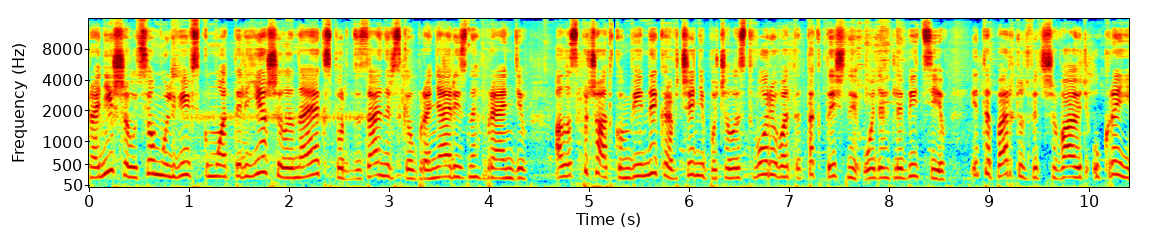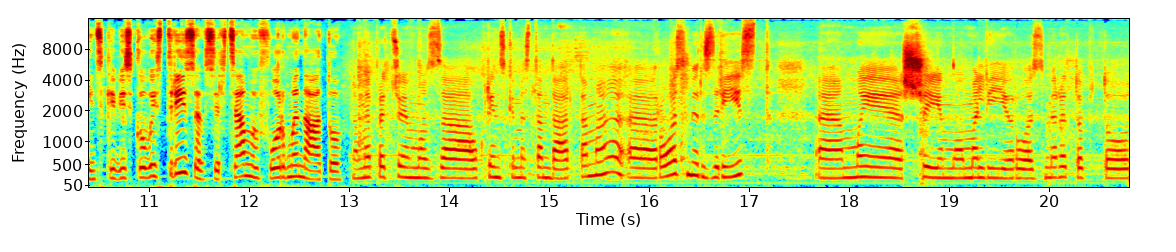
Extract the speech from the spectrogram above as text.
Раніше у цьому львівському ательє шили на експорт дизайнерське обрання різних брендів. Але з початком війни кравчині почали створювати тактичний одяг для бійців. І тепер тут відшивають український військовий стрій за взірцями форми НАТО. Ми працюємо за українськими стандартами. Е, Розмір, зріст. Е, Ми шиємо малі розміри, тобто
